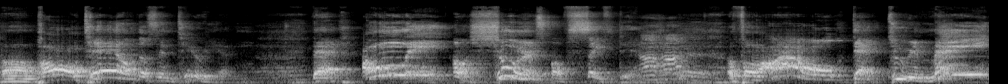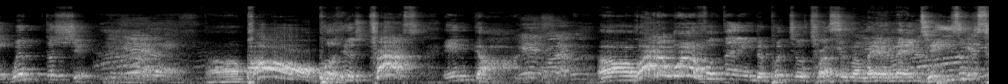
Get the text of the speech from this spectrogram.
Uh, Paul tells the centurion that only assurance of safety for all that to remain with the ship. Uh, Paul put his trust in God. Uh, what a wonderful thing to put your trust in a man named Jesus.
